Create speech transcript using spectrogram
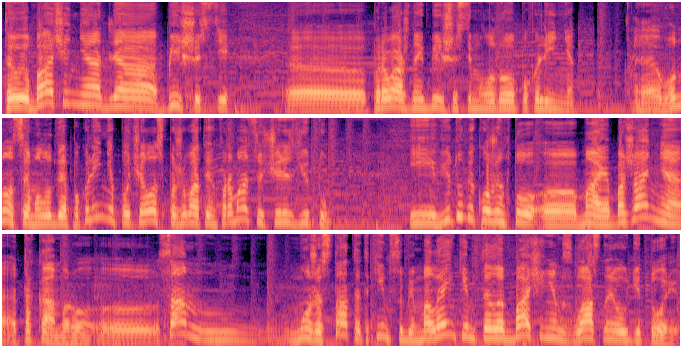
телебачення для більшості, е, переважної більшості молодого покоління. Е, воно, це молоде покоління, почало споживати інформацію через YouTube. І в Ютубі кожен, хто е, має бажання та камеру, е, сам може стати таким собі маленьким телебаченням з власною аудиторією.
